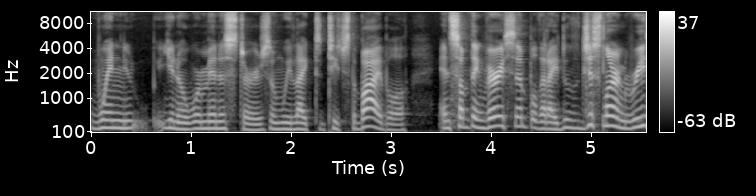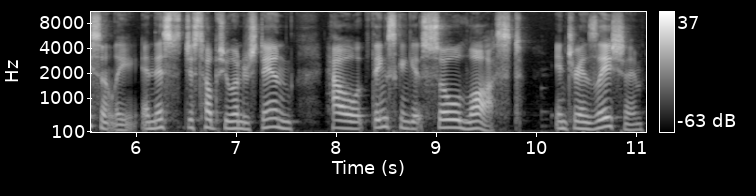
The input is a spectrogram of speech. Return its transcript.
when you know we're ministers and we like to teach the Bible and something very simple that I just learned recently, and this just helps you understand how things can get so lost in translation.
